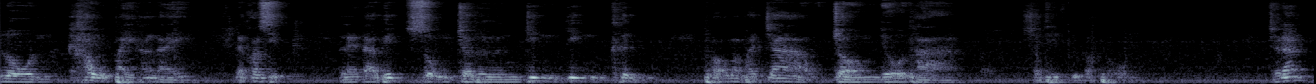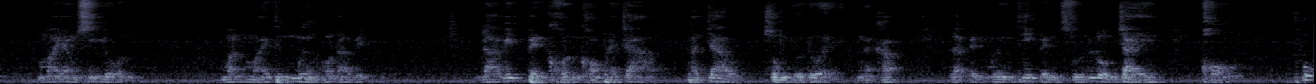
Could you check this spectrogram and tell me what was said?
โลนเข้าไปข้างใน และข้อสิบและดาวิดทรงเจริญยิ่งยิ่งขึ้น เพราะว่าพระเจ้าจอมโยธาสถิตอยู่กับพระองค์ฉะนั้นมายังซิโยน มันหมายถึงเมืองของดาวิดดาวิดเป็นคนของพระเจ้า พระเจ้าทรงอยู่ด้วยนะครับ และเป็นเมืองที่เป็นศูนย์รวมใจของ ผู้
